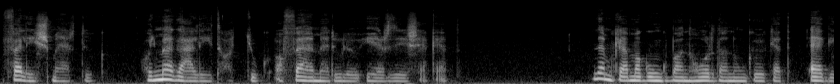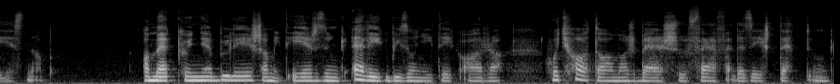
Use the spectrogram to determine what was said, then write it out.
Felismertük, hogy megállíthatjuk a felmerülő érzéseket. Nem kell magunkban hordanunk őket egész nap. A megkönnyebbülés, amit érzünk, elég bizonyíték arra, hogy hatalmas belső felfedezést tettünk,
